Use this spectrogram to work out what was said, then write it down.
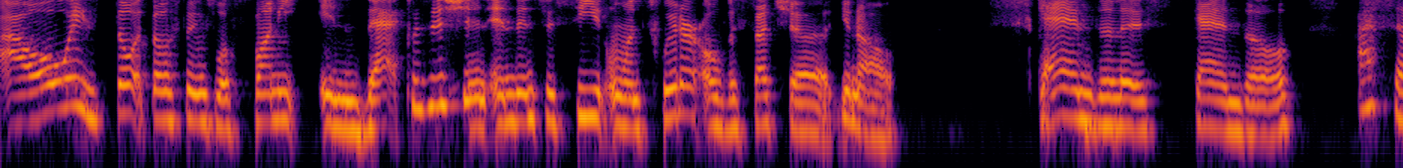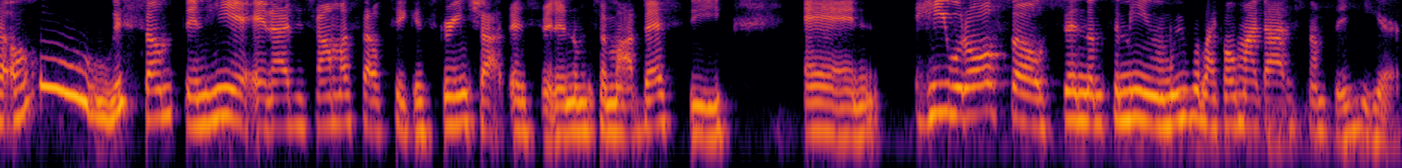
I always thought those things were funny in that position. And then to see it on Twitter over such a, you know, scandalous scandal. I said, oh, it's something here. And I just found myself taking screenshots and sending them to my bestie. And he would also send them to me. And we were like, oh my God, it's something here.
